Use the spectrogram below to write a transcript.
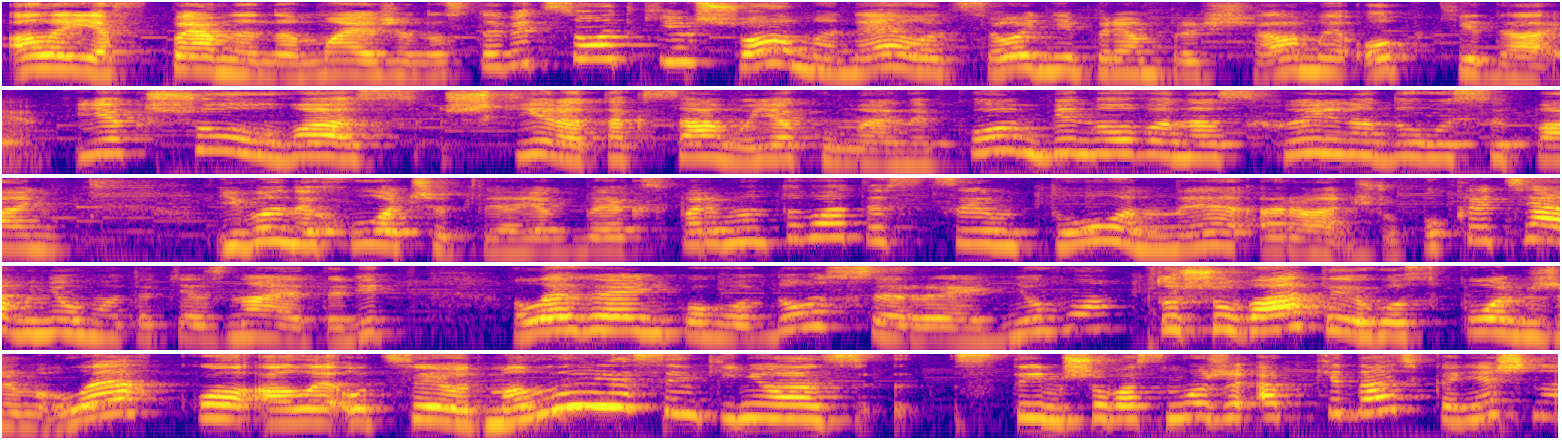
Але я впевнена майже на 100%, що мене от сьогодні прям прищами обкидає. Якщо у вас шкіра так само, як у мене, комбінована, схильна до висипань, і ви не хочете якби експериментувати з цим, то не раджу. Покриття в ньому таке, знаєте, від легенького до середнього. Тушувати його спонжем легко, але оцей от малесенький нюанс з тим, що вас може обкидати, звісно,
